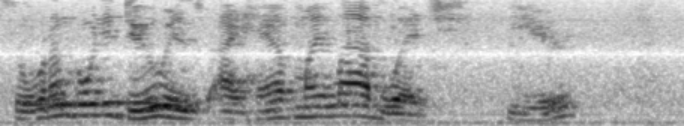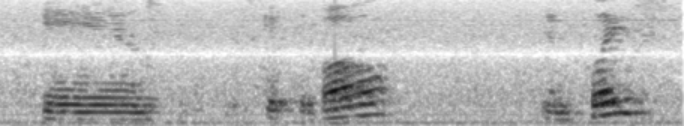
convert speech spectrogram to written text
So what I'm going to do is I have my lob wedge here and let's get the ball in place.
